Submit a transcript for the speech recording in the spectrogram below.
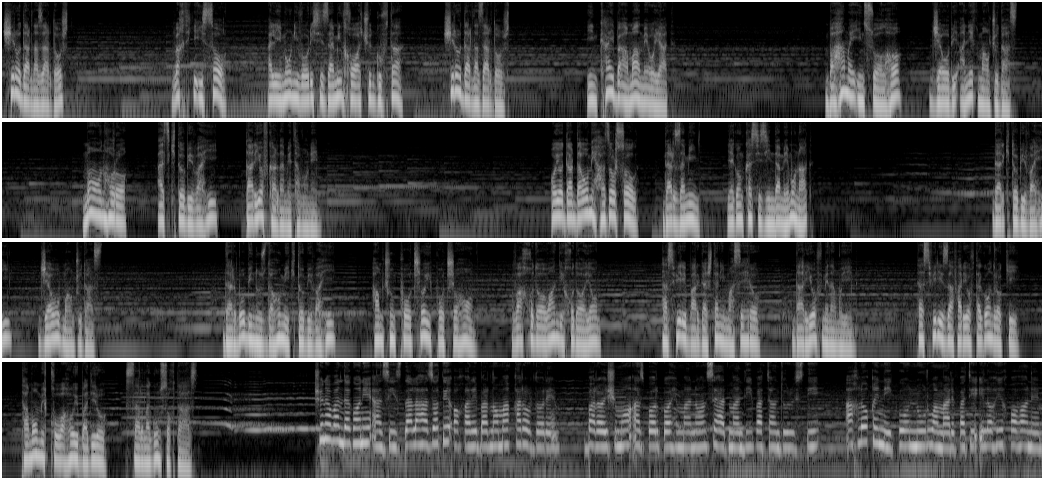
чиро дар назар дошт? Вақте ки исо алимони вориси замин хоҳад шуд гуфта чиро дар назар дошт? Ин кай ба амал меояд? Ба ҳамаи ин суолҳо ҷавоби аниқ мавҷуд аст. Мо онҳоро аз китоби ваҳӣ дарёфт карда метавонем. Оё дар давоми ҳазор сол дар замин ягон касе зинда мемонад? Дар китоби ваҳӣ ҷавоб мавҷуд аст дар боби нуздаҳуми китоби ваҳӣ ҳамчун подшоҳи подшоҳон ва худованди худоён тасвири баргаштани масеҳро дарёфт менамоем тасвири зафарёфтагонро ки тамоми қувваҳои бадиро сарнагун сохтааст шунавандагони азиз дар лаҳазоти охари барнома қарор дорем барои шумо аз боргоҳи манон сеҳатмандӣ ва тандурустӣ ахлоқи неку нур ва маърифати илоҳӣ хоҳонем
